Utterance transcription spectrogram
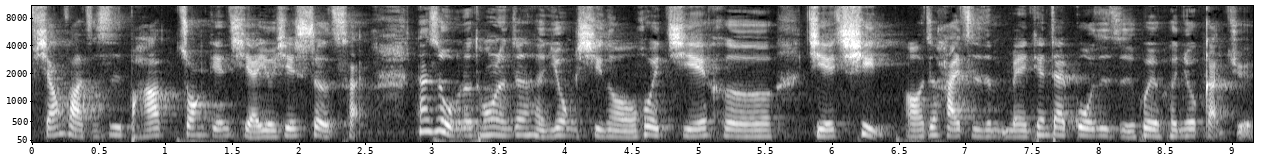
想法只是把它装点起来，有一些色彩，但是我们的同仁真的很用心哦，会结合节庆哦，这孩子每天在过日子会很有感觉，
